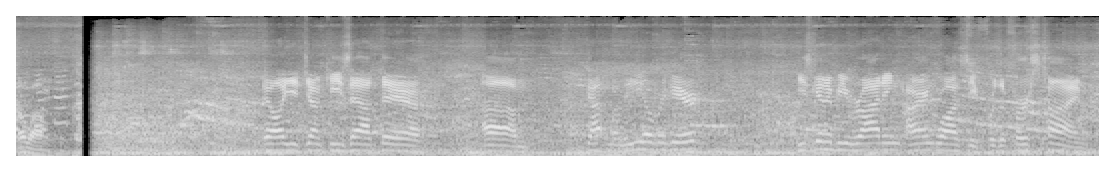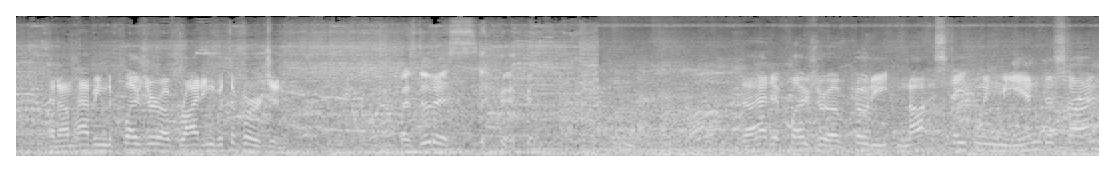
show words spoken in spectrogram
Oh well. Hey, all you junkies out there. Um, got Mali over here. He's going to be riding Iron Gwazi for the first time. And I'm having the pleasure of riding with the Virgin. Let's do this. I had the pleasure of Cody not stapling me in this time.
